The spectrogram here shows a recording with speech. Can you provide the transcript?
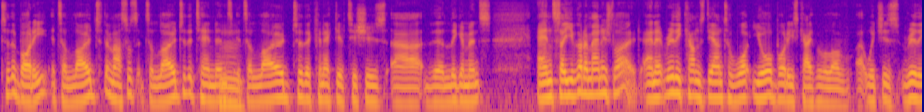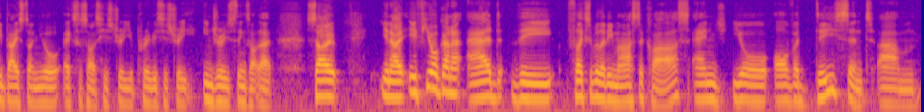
to the body. It's a load to the muscles. It's a load to the tendons. Mm. It's a load to the connective tissues, uh, the ligaments. And so you've got to manage load. And it really comes down to what your body's capable of, uh, which is really based on your exercise history, your previous history, injuries, things like that. So, you know, if you're going to add the flexibility masterclass and you're of a decent um,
